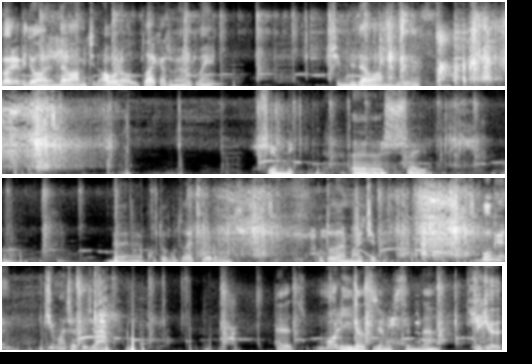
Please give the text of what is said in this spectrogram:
böyle videoların devamı için abone olup like atmayı unutmayın. Şimdi devam ediyoruz. Şimdi eee, şey eee, kutu mutu açıyorum ilk. Kutularımı açıp bugün iki maç atacağım. Evet, Molly ile atacağım ikisini. Çünkü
